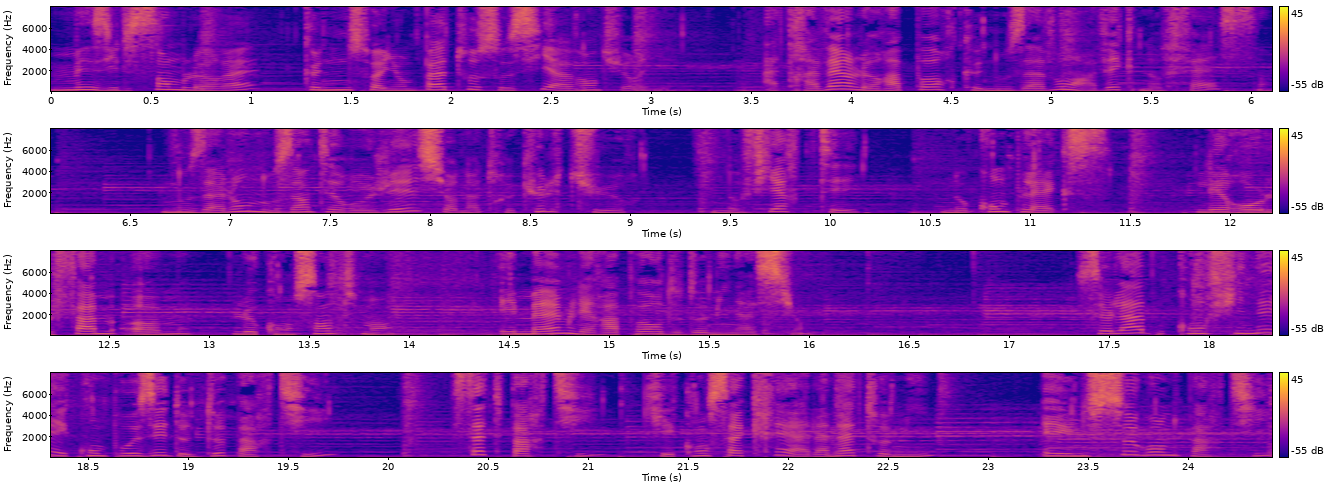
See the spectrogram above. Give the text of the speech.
mais il semblerait que nous ne soyons pas tous aussi aventuriers. À travers le rapport que nous avons avec nos fesses, nous allons nous interroger sur notre culture, nos fiertés, nos complexes, les rôles femmes-hommes, le consentement et même les rapports de domination. Ce lab confiné est composé de deux parties. Cette partie, qui est consacrée à l'anatomie, et une seconde partie,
